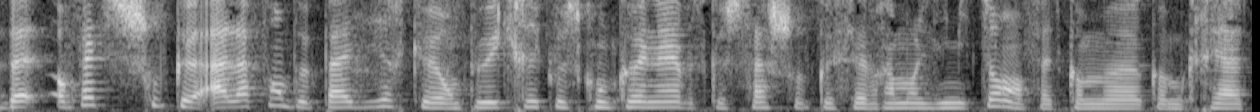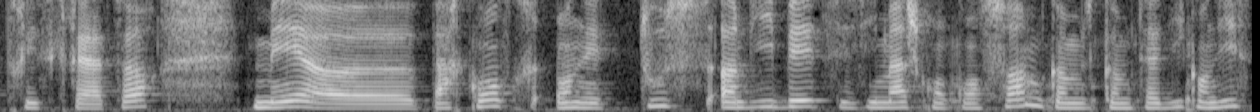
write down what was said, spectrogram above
ben, en fait, je trouve qu'à la fois, on peut pas dire qu'on peut écrire que ce qu'on connaît, parce que ça, je trouve que c'est vraiment limitant, en fait, comme, comme créatrice, créateur. Mais euh, par contre, on est tous imbibés de ces images qu'on consomme, comme, comme tu as dit, Candice.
